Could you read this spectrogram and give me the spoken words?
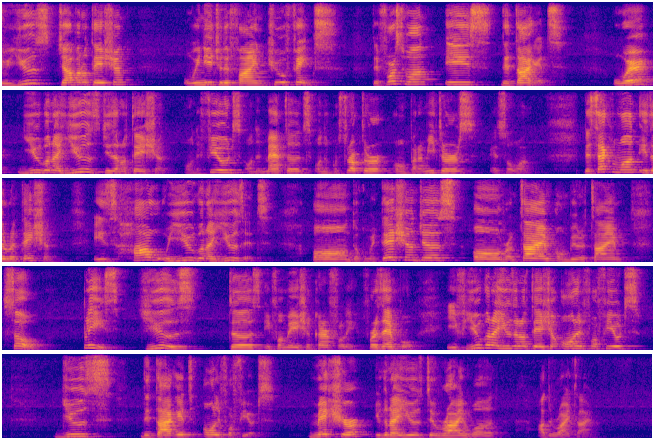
To use Java annotation, we need to define two things. The first one is the target, where you're gonna use this annotation on the fields, on the methods, on the constructor, on parameters, and so on. The second one is the retention, is how you're gonna use it on documentation just, on runtime, on build time. So please use this information carefully. For example, if you're gonna use a notation only for fields, use the target only for fields. Make sure you're gonna use the right one at the right time.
